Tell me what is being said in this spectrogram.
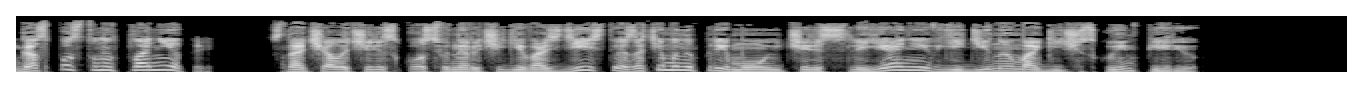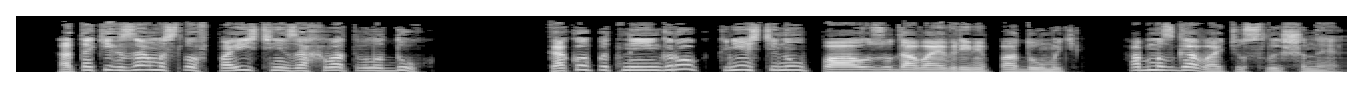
Господство над планетой, сначала через косвенные рычаги воздействия, затем и напрямую, через слияние в единую магическую империю. От таких замыслов поистине захватывало дух. Как опытный игрок, князь тянул паузу, давая время подумать, обмозговать услышанное.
